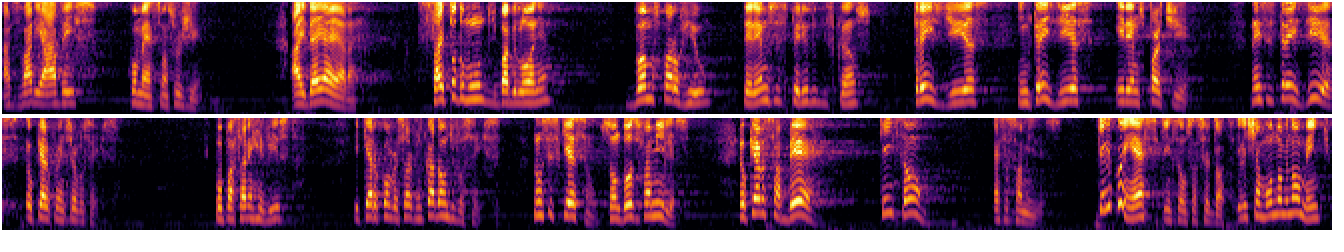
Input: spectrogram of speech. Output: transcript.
as variáveis começam a surgir. A ideia era: sai todo mundo de Babilônia, vamos para o rio, teremos esse período de descanso, três dias, em três dias iremos partir. Nesses três dias eu quero conhecer vocês. Vou passar em revista, e quero conversar com cada um de vocês. Não se esqueçam, são 12 famílias. Eu quero saber quem são essas famílias. Porque ele conhece quem são os sacerdotes. Ele chamou nominalmente.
